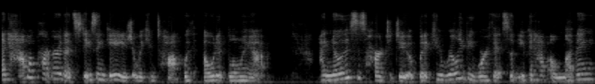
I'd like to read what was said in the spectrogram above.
and have a partner that stays engaged and we can talk without it blowing up. I know this is hard to do, but it can really be worth it so that you can have a loving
